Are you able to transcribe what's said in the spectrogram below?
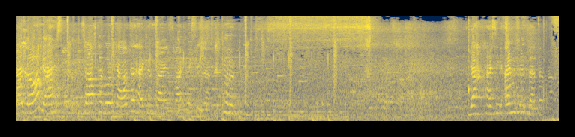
Hello guys! So after workout I can try back procedure. Yeah, I think I'm feel better.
